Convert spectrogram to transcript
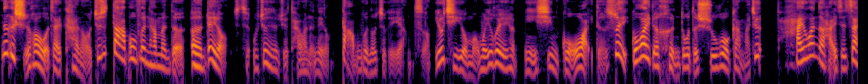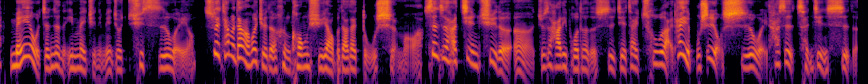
那个时候我在看哦，就是大部分他们的呃内容，我就觉得台湾的内容大部分都这个样子哦。尤其有我们又会所以很迷信国外的。所以国外的很多的书或干嘛，就台湾的孩子在没有真正的 image 里面就去思维哦，所以他们当然会觉得很空虚，要不知道在读什么啊。甚至他进去的呃，就是哈利波特的世界再出来，他也不是有思维，他是沉浸式的，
